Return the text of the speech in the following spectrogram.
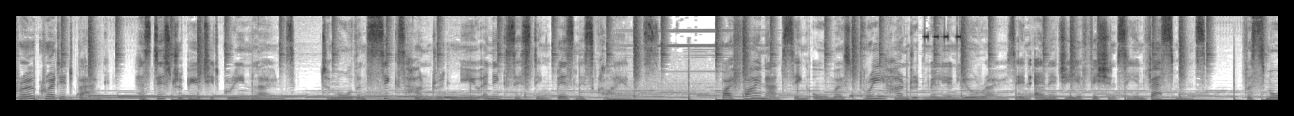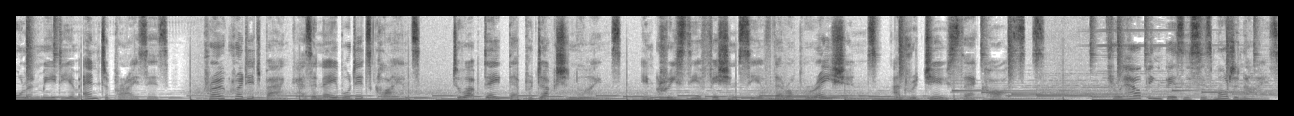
ProCredit Bank has distributed green loans to more than 600 new and existing business clients. By financing almost 300 million euros in energy efficiency investments for small and medium enterprises, ProCredit Bank has enabled its clients to update their production lines, increase the efficiency of their operations, and reduce their costs. Through helping businesses modernise,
